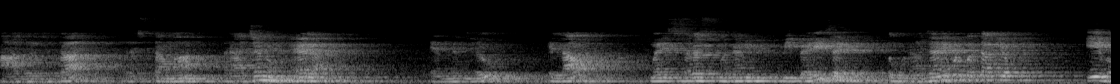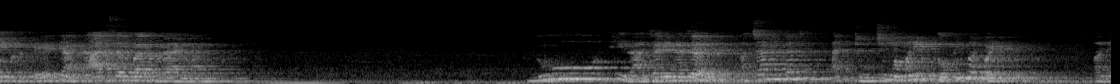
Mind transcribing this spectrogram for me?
આગળ જતા રસ્તામાં રાજાનો મહેલ આવ્યો. એમને થયું કે લાવ, મારી સરસ મજાની બી પહેરી છે. તો હું રાજાને પણ બતાવ્યો. એ વખતે ત્યાં રાજ દરબાર ભરાયો. દૂરથી રાજાની નજર અચાનક જ આ ચોચી મામાની ટોપી પર પડી. અને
